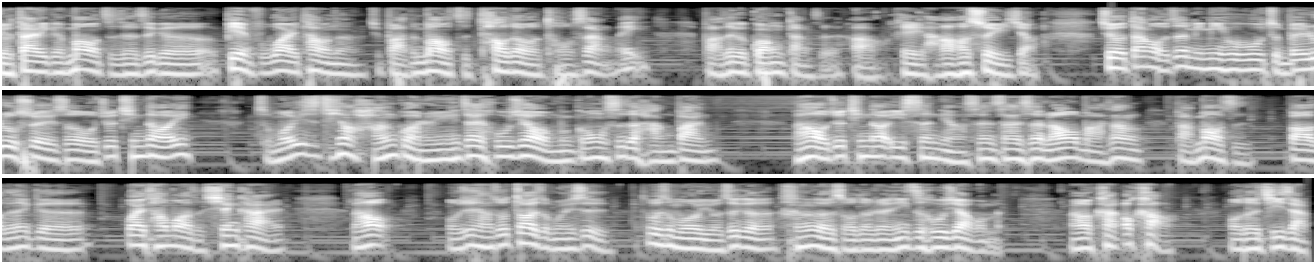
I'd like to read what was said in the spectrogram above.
有戴一个帽子的这个便服外套呢，就把这帽子套到我头上，哎，把这个光挡着，好，可以好好睡一觉。就当我这迷迷糊糊准备入睡的时候，我就听到哎，怎么一直听到航管人员在呼叫我们公司的航班？然后我就听到一声、两声、三声，然后我马上把帽子，把我的那个外套帽子掀开来，然后。我就想说，到底怎么回事？为什么有这个很耳熟的人一直呼叫我们？然后看，我、靠，我的机长，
